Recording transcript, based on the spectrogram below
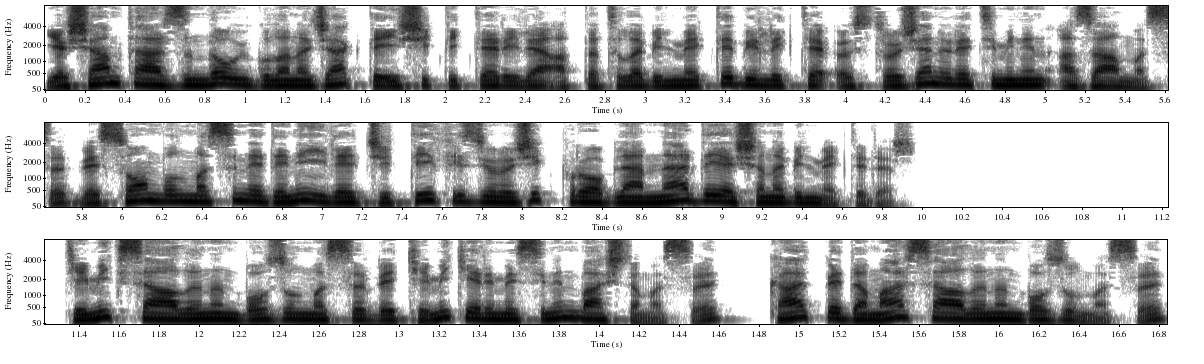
yaşam tarzında uygulanacak değişiklikler ile atlatılabilmekte birlikte östrojen üretiminin azalması ve son bulması nedeniyle ciddi fizyolojik problemler de yaşanabilmektedir. Kemik sağlığının bozulması ve kemik erimesinin başlaması, kalp ve damar sağlığının bozulması,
